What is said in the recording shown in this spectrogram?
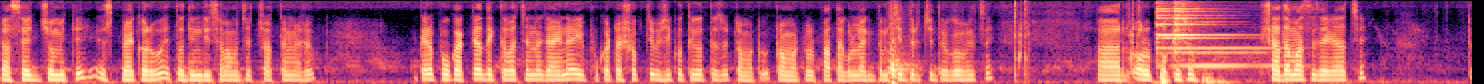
গাছের জমিতে স্প্রে করব। এতদিন দিয়েছিলাম হচ্ছে ছত্রাকনাশক এখানে পোকাটা দেখতে পাচ্ছেন না, জানি না। এই পোকাটা সবচেয়ে বেশি ক্ষতি করতেছে টমেটো, টমেটোর পাতাগুলো একদম ছিদ্র ছিদ্র করে ফেলছে। আর অল্প কিছু সাদা মাছের জায়গা আছে। তো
